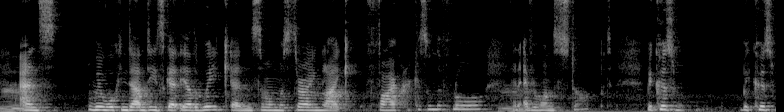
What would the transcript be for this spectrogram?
Mm. And we were walking down Deansgate the other week and someone was throwing like firecrackers on the floor mm. and everyone stopped because because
